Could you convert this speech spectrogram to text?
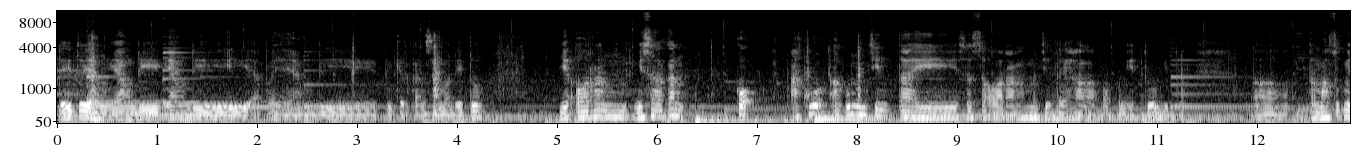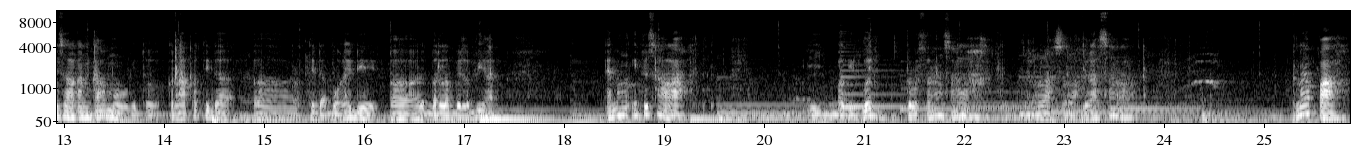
Dia itu yang yang di yang di apa ya yang dipikirkan sama dia itu ya orang misalkan kok aku aku mencintai seseorang mencintai hal apa pun itu gitu Eh, termasuk misalkan kamu gitu kenapa tidak eh, tidak boleh di eh, berlebih-lebihan emang itu salah gitu. Bagi gue terus terang salah gitu. jelas lah jelas salah kenapa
